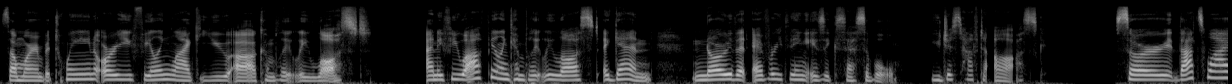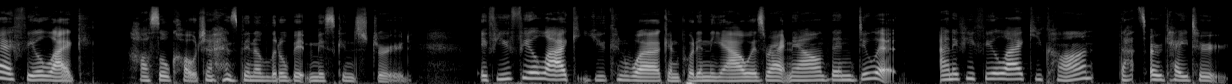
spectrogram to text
somewhere in between? Or are you feeling like you are completely lost? And if you are feeling completely lost, again, know that everything is accessible. You just have to ask. So that's why I feel like hustle culture has been a little bit misconstrued. If you feel like you can work and put in the hours right now, then do it. And if you feel like you can't, that's okay too.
